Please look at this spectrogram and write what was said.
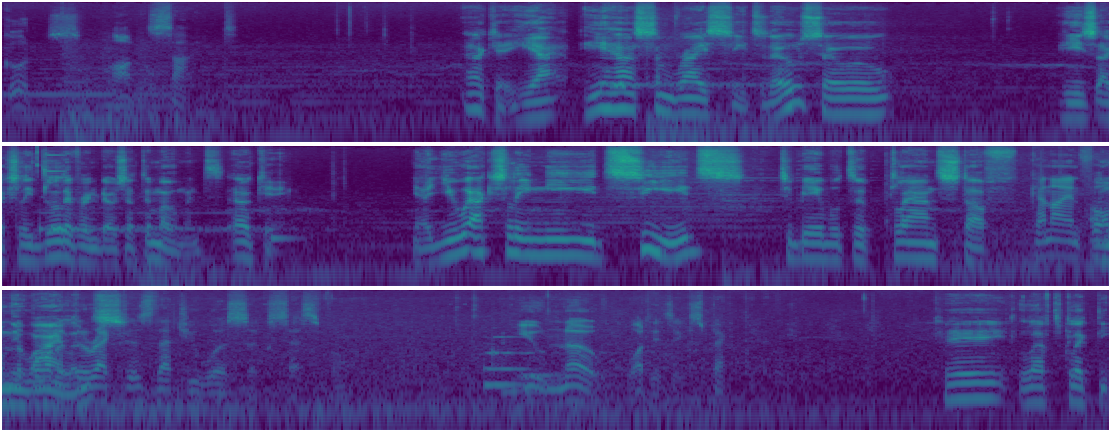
goods on site. Okay, yeah, he has some rice seeds though, so he's actually delivering those at the moment. Okay. Yeah, you actually need seeds to be able to plant stuff Can I on inform the the board of islands. directors that you were successful? You know what is expected. Okay, left click the,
